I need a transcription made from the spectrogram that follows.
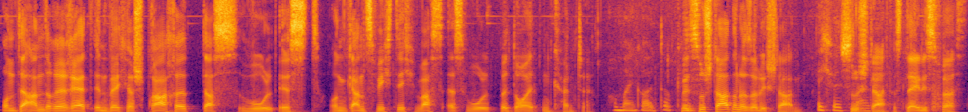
und der andere rät, in welcher Sprache das wohl ist. Und ganz wichtig, was es wohl bedeuten könnte. Oh mein Gott, okay. Willst du starten oder soll ich starten? Ich will starten. Du startest. Ladies first.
